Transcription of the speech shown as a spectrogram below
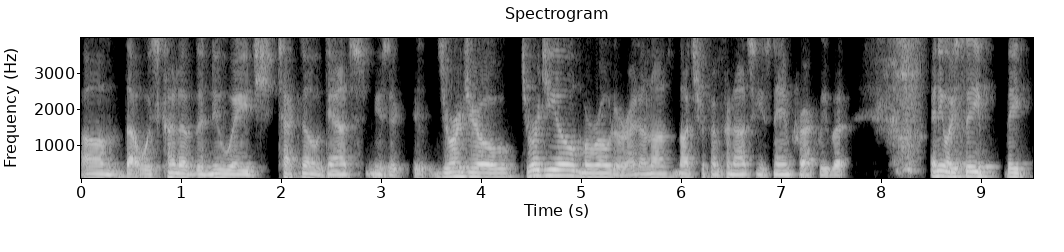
um, that was kind of the new age techno dance music. Uh, Giorgio Giorgio Moroder. I don't know, not sure if I'm pronouncing his name correctly, but anyways, they they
